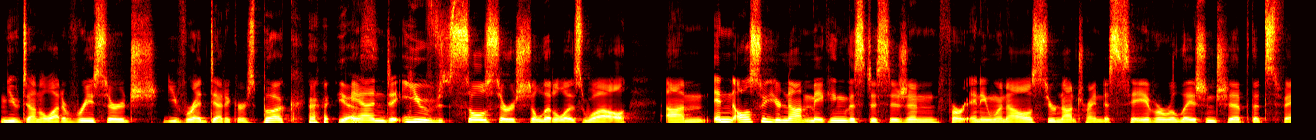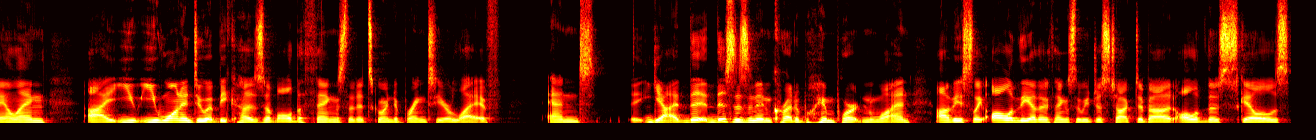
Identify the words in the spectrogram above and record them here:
You've done a lot of research, you've read Dedeker's book, Yes. and you've soul searched a little as well. Um, and also, you're not making this decision for anyone else. You're not trying to save a relationship that's failing. Uh, you you want to do it because of all the things that it's going to bring to your life. And yeah, th- this is an incredibly important one. Obviously, all of the other things that we just talked about, all of those skills,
